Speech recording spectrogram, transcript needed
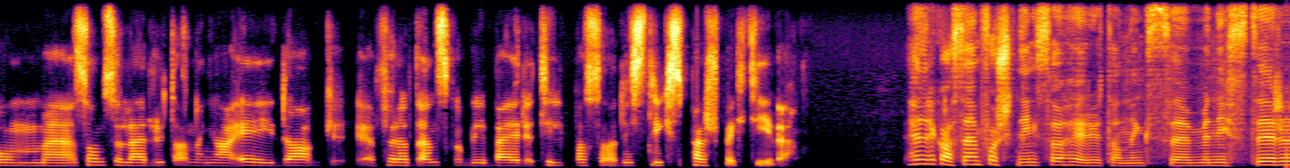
om eh, sånn som lærerutdanninga er i dag, eh, for at den skal bli bedre tilpassa distriktsperspektivet. Henrik Asheim, forsknings- og høyere utdanningsminister.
